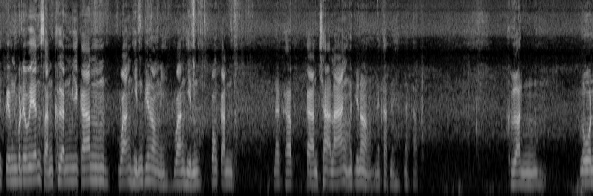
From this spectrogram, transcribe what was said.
นี่เป็นบริเวณสันเขื่อนมีการวางหินพี่น้องนี่วางหินป้องกันนะครับ การชะล้างนะพี่น้องนะครับนี่นะครับเขื่อนโนน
